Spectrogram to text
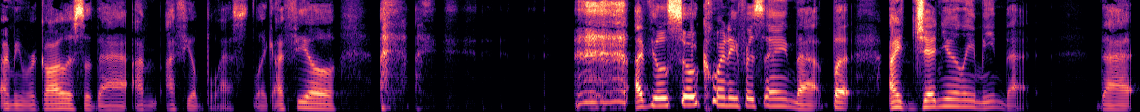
I mean, regardless of that, I'm I feel blessed. Like I feel. I feel so corny for saying that, but I genuinely mean that. That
